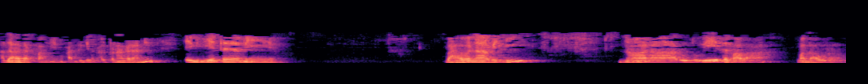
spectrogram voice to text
අදහසක් වන්නේ මොකද්ද කියලා කල්පනා කරන්නේ. ඒ විදිහට මේ භාවනාවේදී නානා ඍතු වේසමව මග අවුරන.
